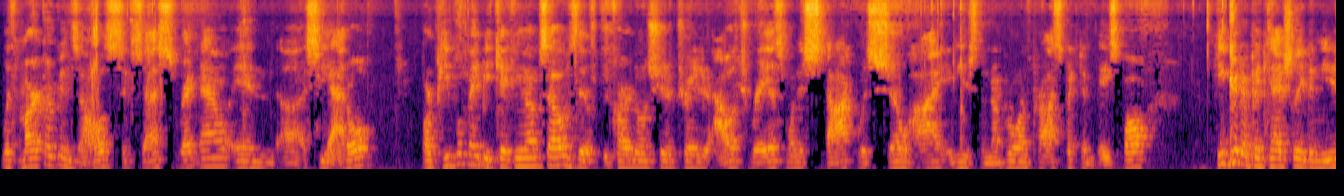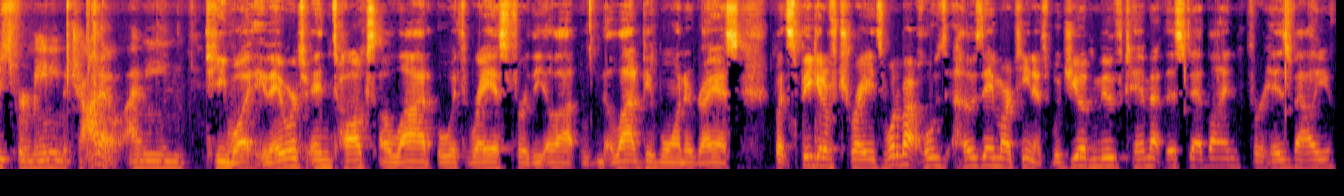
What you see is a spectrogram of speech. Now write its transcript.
with Marco Gonzalez's success right now in uh, Seattle, are people may be kicking themselves that the Cardinals should have traded Alex Reyes when his stock was so high and he was the number one prospect in baseball? He could have potentially been used for Manny Machado. I mean, He what they were in talks a lot with Reyes for the a lot a lot of people wanted Reyes. But speaking of trades, what about Jose, Jose Martinez? Would you have moved him at this deadline for his value?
